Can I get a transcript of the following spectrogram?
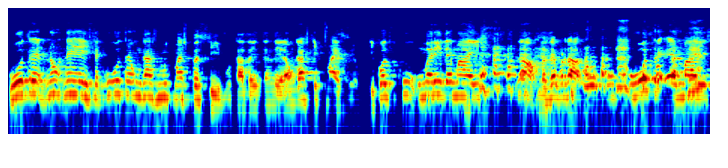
o outro é, não, nem é isso, é que o outro é um gajo muito mais passivo, estás a entender? É um gajo tipo mais eu. E quando o marido é mais. Não, mas é verdade, o, o, o outro é mais.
